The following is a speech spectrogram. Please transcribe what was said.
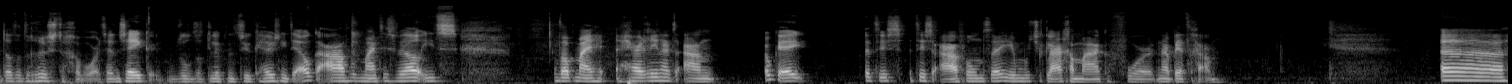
dat het rustiger wordt. En zeker, ik bedoel, dat lukt natuurlijk heus niet elke avond. Maar het is wel iets wat mij herinnert aan... Oké, het is, het is avond. Hè? Je moet je klaar gaan maken voor naar bed gaan. Uh,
